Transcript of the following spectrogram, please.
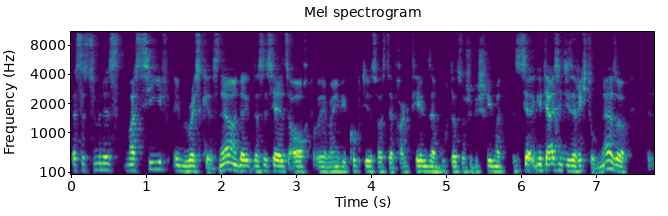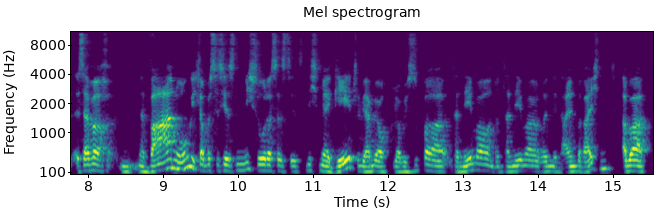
dass es zumindest massiv im Risk ist. Ne? Und das ist ja jetzt auch, wenn man irgendwie guckt, jetzt, was der Frank Thelen in seinem Buch dazu schon geschrieben hat, das ist ja, geht ja alles in diese Richtung. Ne? Also es ist einfach eine Warnung. Ich glaube, es ist jetzt nicht so, dass es jetzt nicht mehr geht. Wir haben ja auch, glaube ich, super Unternehmer und Unternehmerinnen in allen Bereichen. Aber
